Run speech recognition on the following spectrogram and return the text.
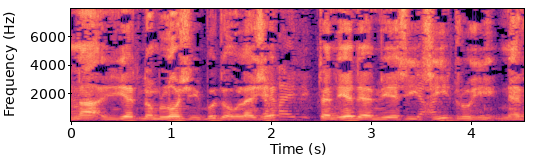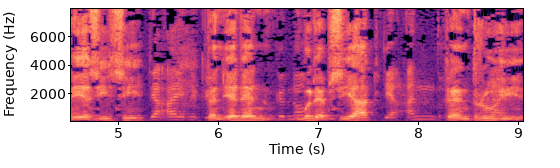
na jednom loži budou ležet, ten jeden věřící, druhý nevěřící, ten jeden bude přijat, ten druhý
